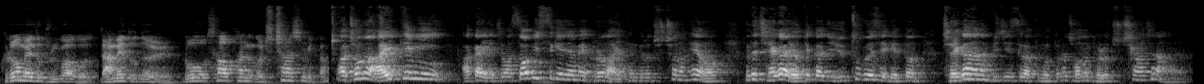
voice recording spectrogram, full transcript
그럼에도 불구하고 남의 돈을로 사업하는 걸 추천하십니까? 아, 저는 아이템이 아까 얘기했지만 서비스 개념의 그런 아이템들은 추천을 해요. 근데 제가 여태까지 유튜브에서 얘기했던 제가 하는 비즈니스 같은 것들은 저는 별로 추천하진 않아요.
